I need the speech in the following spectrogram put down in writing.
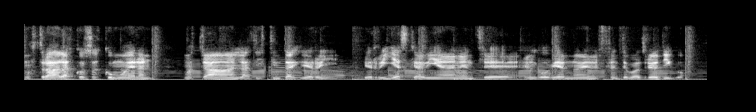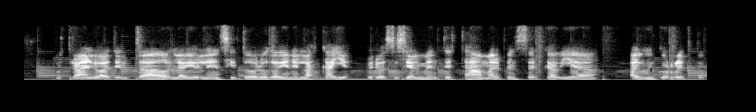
mostraba las cosas como eran, mostraban las distintas guerrillas que habían entre el gobierno y el Frente Patriótico, mostraban los atentados, la violencia y todo lo que había en las calles, pero socialmente estaba mal pensar que había algo incorrecto,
